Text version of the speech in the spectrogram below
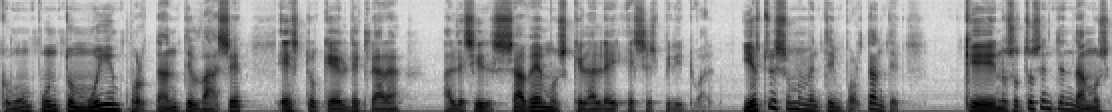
como un punto muy importante base esto que él declara al decir sabemos que la ley es espiritual. Y esto es sumamente importante, que nosotros entendamos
